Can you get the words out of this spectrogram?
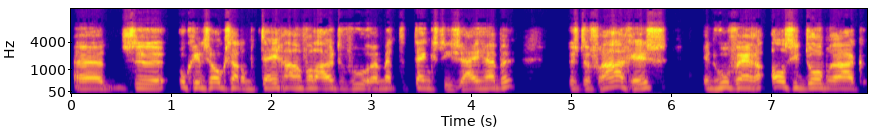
Uh, ze, Oekraïne is ook staat om tegenaanvallen uit te voeren met de tanks die zij hebben. Dus de vraag is in hoeverre, als die doorbraak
